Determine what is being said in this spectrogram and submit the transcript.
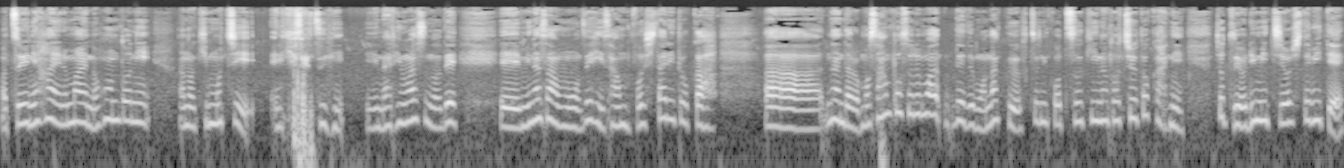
まあ、梅雨に入る前の本当にあの気持ちいい季節になりますので、えー、皆さんもぜひ散歩したりとかあなんだろうもう散歩するまででもなく普通にこう通勤の途中とかに ちょっと寄り道をしてみて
